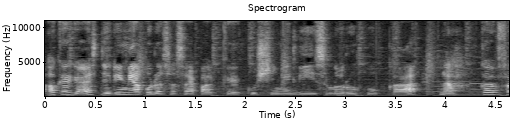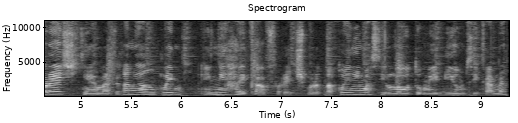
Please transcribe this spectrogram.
Oke okay guys, jadi ini aku udah selesai pakai cushionnya di seluruh muka. Nah, coveragenya mereka kan klaim ini high coverage. Menurut aku ini masih low to medium sih karena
